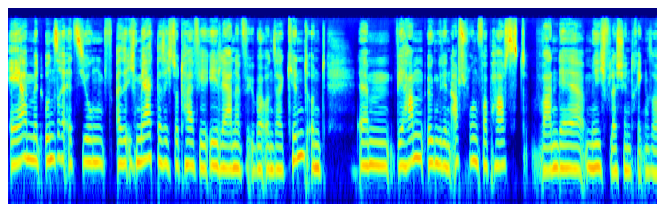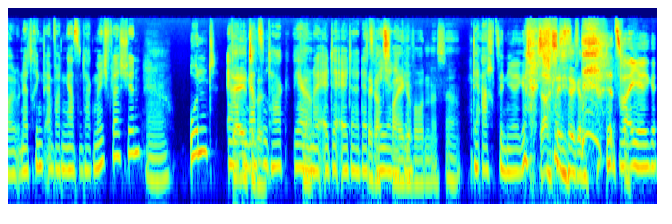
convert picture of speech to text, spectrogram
eher mit unserer Erziehung, also ich merke, dass ich total viel eh lerne über unser Kind und ähm, wir haben irgendwie den Absprung verpasst, wann der Milchfläschchen trinken soll. Und er trinkt einfach den ganzen Tag Milchfläschchen. Mhm. Und er der hat den ältere. ganzen Tag, ja, ja. der, der ältere, der, der Zweijährige. zwei geworden ist, ja. Der 18-Jährige. Der 18-Jährige. der Zweijährige.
